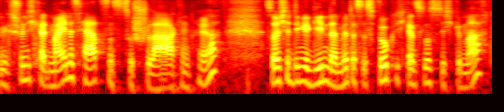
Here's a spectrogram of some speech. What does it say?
Geschwindigkeit meines Herzens zu schlagen. Ja? Solche Dinge gehen damit. Das ist wirklich ganz lustig gemacht.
